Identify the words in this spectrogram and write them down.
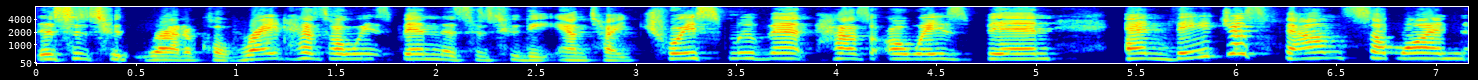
This is who the radical right has always been. This is who the anti choice movement has always been. And they just found someone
